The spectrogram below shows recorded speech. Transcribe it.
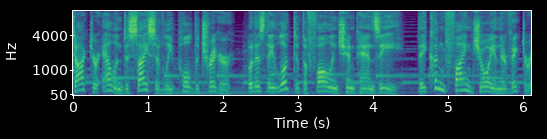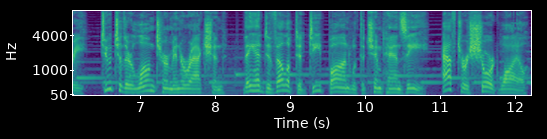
Dr. Ellen decisively pulled the trigger, but as they looked at the fallen chimpanzee, they couldn't find joy in their victory. Due to their long-term interaction, they had developed a deep bond with the chimpanzee. After a short while,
